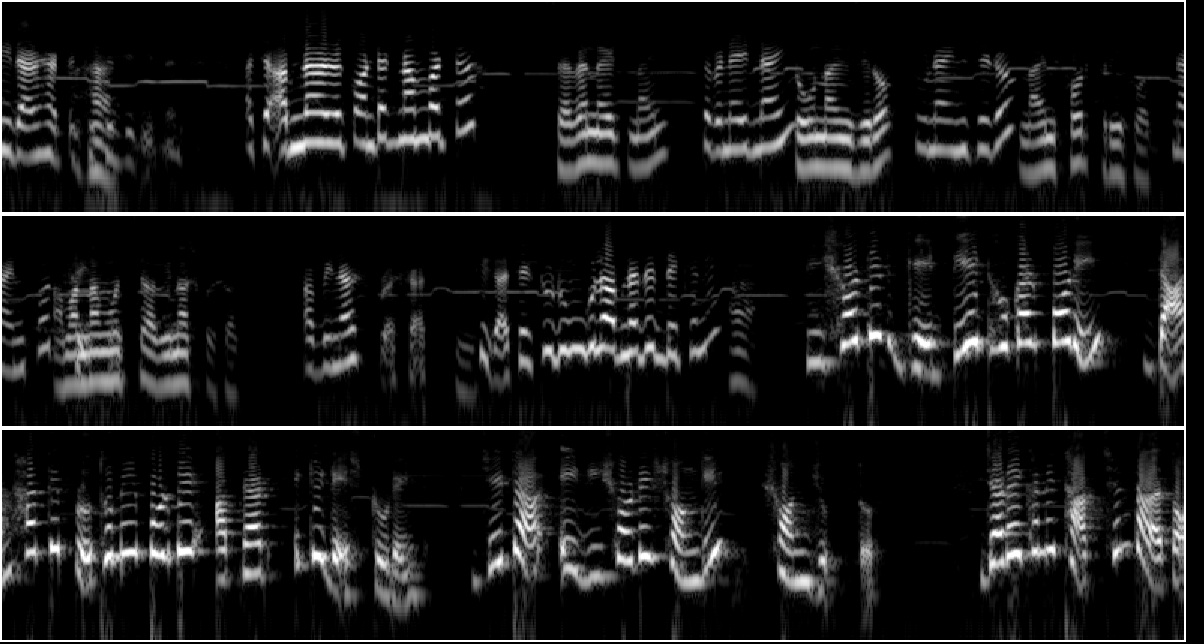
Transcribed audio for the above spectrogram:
ডিনার হাটে কিছু হ্যাঁ। দিয়ে দিলেন। আচ্ছা আপনার কন্ট্যাক্ট নাম্বারটা seven eight nine seven eight nine two nine zero two nine zero nine four three four nine four আমার নাম হচ্ছে অবিনাশ প্রসাদ। অবিনাশ প্রসাদ। ঠিক আছে একটু রুমগুলো আপনাদের দেখে নিই। হ্যাঁ। রিসর্টের গেট দিয়ে ঢোকার পরেই ডান হাতে প্রথমেই পড়বে আপনার একটি রেস্টুরেন্ট যেটা এই রিসর্টের সঙ্গে সংযুক্ত। যারা এখানে থাকছেন তারা তো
